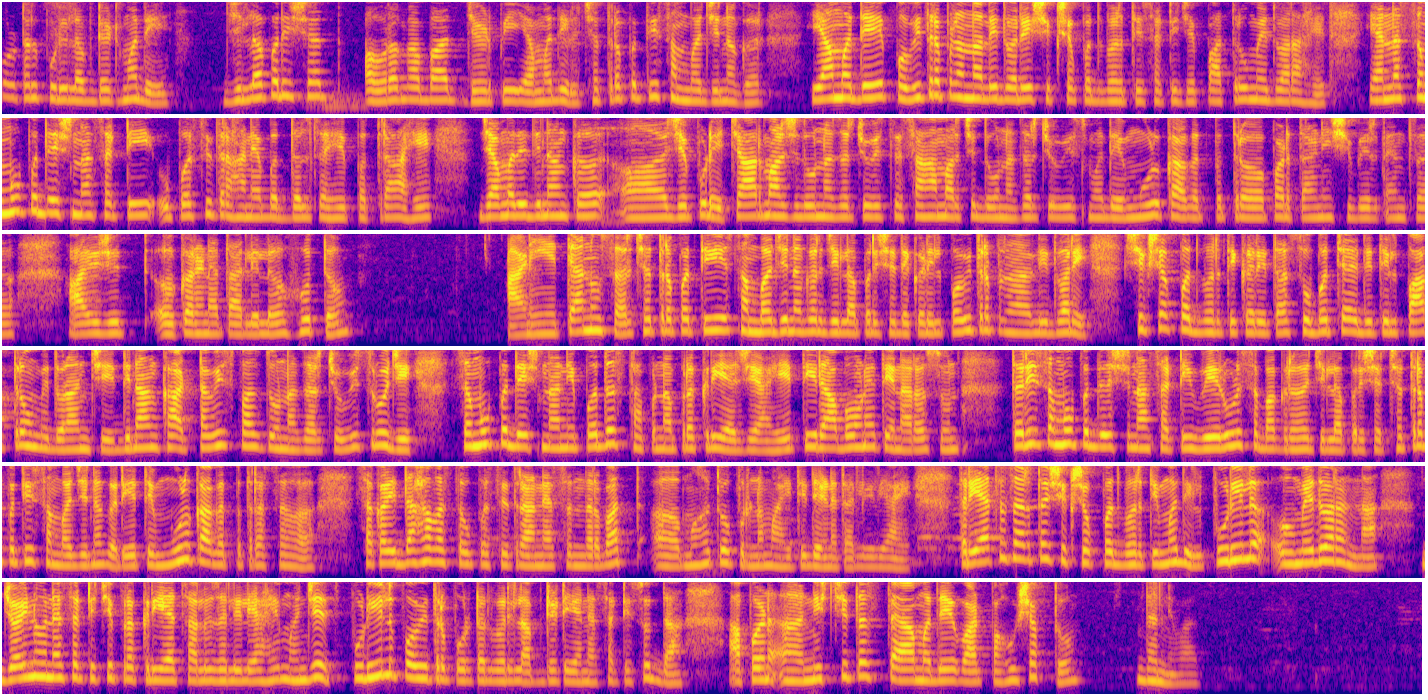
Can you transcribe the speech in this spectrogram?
Portal पुढील अपडेटमध्ये जिल्हा परिषद औरंगाबाद झेडपी यामधील छत्रपती संभाजीनगर यामध्ये पवित्र प्रणालीद्वारे शिक्षक पदभरतीसाठी जे पात्र उमेदवार आहेत यांना समुपदेशनासाठी उपस्थित राहण्याबद्दलचं हे पत्र आहे. ज्यामध्ये दिनांक जे पुढे चार मार्च दोन हजार चोवीस ते सहा मार्च दोन हजार चोवीसमध्ये मूळ कागदपत्र पडताळणी शिबिर त्यांचं आयोजित करण्यात आलेलं होतं. आणि त्यानुसार छत्रपती संभाजीनगर जिल्हा परिषदेकडील पवित्र प्रणालीद्वारे शिक्षक पदभरतीकरिता सोबतच्या यादीतील पात्र उमेदवारांची दिनांक अठ्ठावीस पाच दोन हजार चोवीस रोजी समुपदेशनाने पदस्थापना प्रक्रिया जी आहे ती राबवण्यात येणार असून तरी समुपदेशनासाठी वेरूळ सभागृह जिल्हा परिषद छत्रपती संभाजीनगर येथे मूळ कागदपत्रासह सकाळी दहा वाजता उपस्थित राहण्यासंदर्भात महत्त्वपूर्ण माहिती देण्यात आलेली आहे. तर याचाच अर्थ शिक्षक पदभरतीमधील पुढील उमेदवारांना जॉईन होण्यासाठीची प्रक्रिया चालू झालेली आहे. म्हणजेच पुढील पवित्र पोर्टलवरील अपडेट येण्यासाठी सुद्धा आपण निश्चितच त्यामध्ये वाट पाहू शकतो. धन्यवाद.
